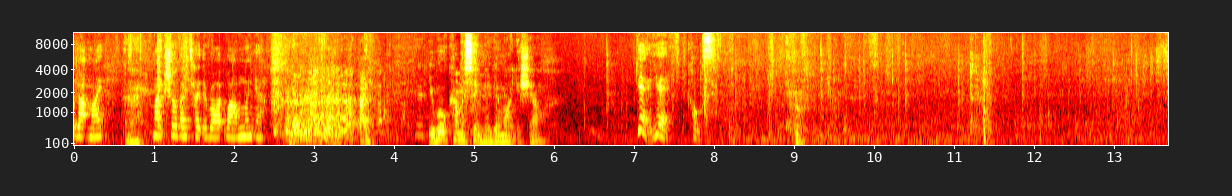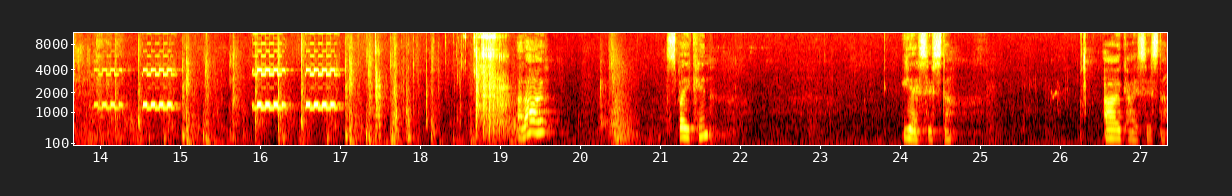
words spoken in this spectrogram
Good luck, mate. Make sure they take the right one, won't you? hey, you will come and see me again, won't you, Shell? Yeah, yeah, of course. Hello? Speaking. Yes, sister. Okay, sister.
